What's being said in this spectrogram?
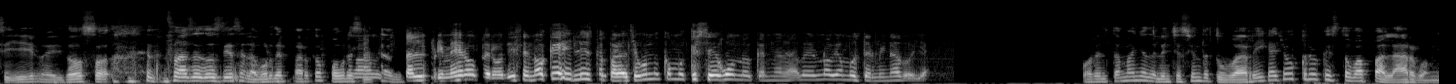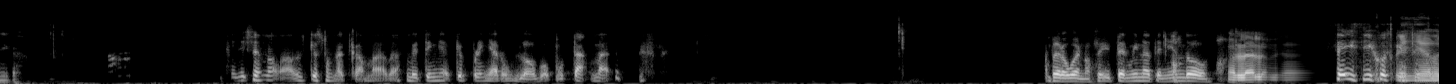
Sí, güey, dos, más de dos días en labor de parto, pobrecita. No, está el primero, pero dicen, ok, listo para el segundo. ¿Cómo que segundo, carnal? A ver, no habíamos terminado ya. Por el tamaño de la hinchación de tu barriga, yo creo que esto va para largo, amiga. Y dicen, no, es que es una camada. Me tenía que preñar un lobo, puta madre. Pero bueno, sí, termina teniendo Ojalá lo seis hijos que se yo.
